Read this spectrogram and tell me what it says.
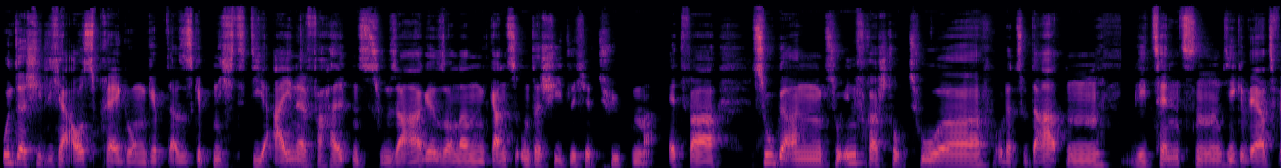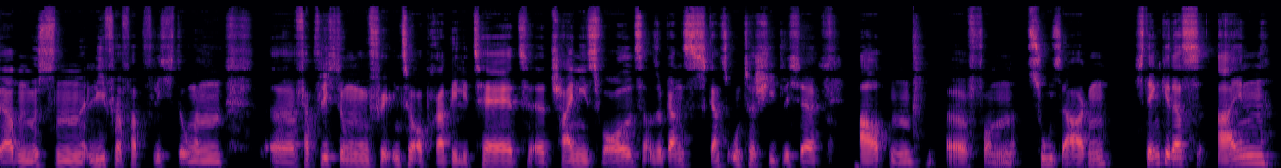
unterschiedlicher Ausprägungen gibt. Also es gibt nicht die eine Verhaltenszusage, sondern ganz unterschiedliche Typen. Etwa Zugang zu Infrastruktur oder zu Daten, Lizenzen, die gewährt werden müssen, Lieferverpflichtungen, Verpflichtungen für Interoperabilität, äh, Chinese Walls, also ganz, ganz unterschiedliche Arten äh, von Zusagen. Ich denke, dass ein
